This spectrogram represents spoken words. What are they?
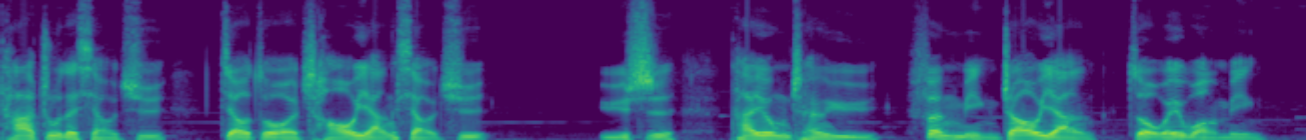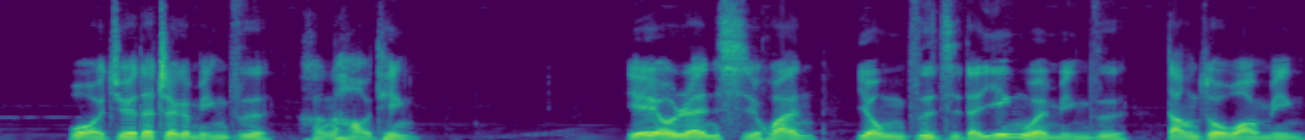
她住的小区叫做朝阳小区，于是她用成语“凤鸣朝阳”作为网名。我觉得这个名字很好听。也有人喜欢用自己的英文名字当做网名。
